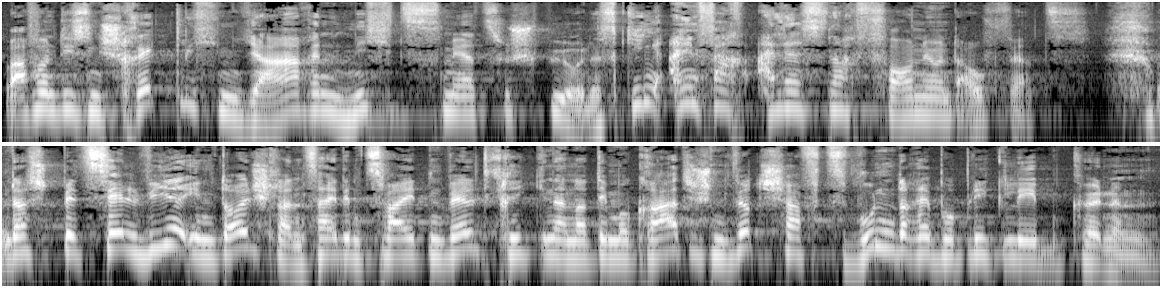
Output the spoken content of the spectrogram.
war von diesen schrecklichen Jahren nichts mehr zu spüren. Es ging einfach alles nach vorne und aufwärts. Und dass speziell wir in Deutschland seit dem Zweiten Weltkrieg in einer demokratischen Wirtschaftswunderrepublik leben können,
